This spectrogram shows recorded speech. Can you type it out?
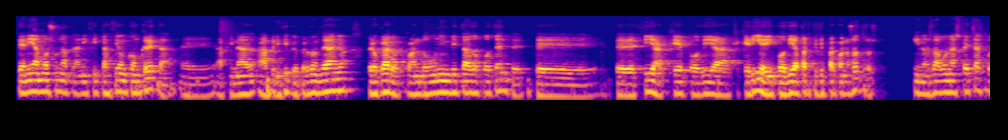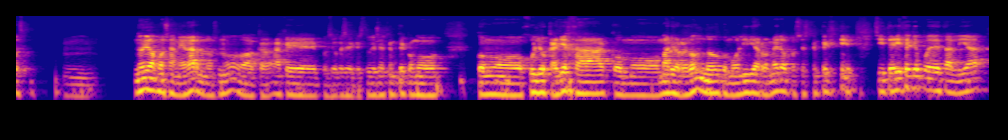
Teníamos una planificación concreta eh, a final, a principio, perdón, de año, pero claro, cuando un invitado potente te, decía que podía, que quería y podía participar con nosotros y nos daba unas fechas, pues mm, no íbamos a negarnos, ¿no? A, que, pues yo que sé, que estuviese gente como, como Julio Calleja, como Mario Redondo, como Lidia Romero, pues es gente que si te dice que puede tal día,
